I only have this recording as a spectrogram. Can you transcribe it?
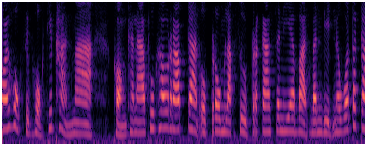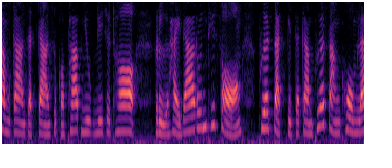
2566 ที่ผ่านมา ของคณะผู้เข้ารับการอบรมหลักสูตรประกาศนียบัตรบัณฑิต นวัตกรรมการจัดการสุขภาพยุคดิจิทัล หรือไฮด้ารุ่นที่ 2 เพื่อจัดกิจกรรมเพื่อสังคมและ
